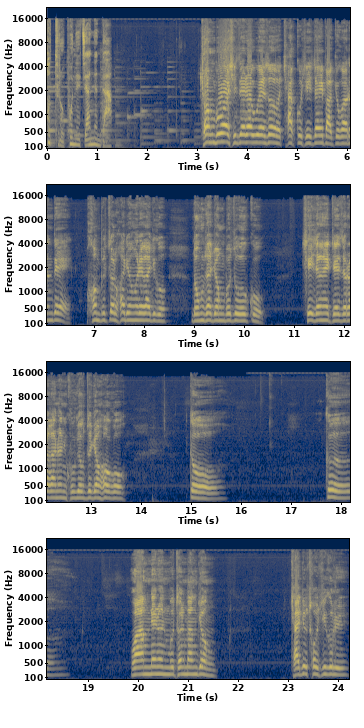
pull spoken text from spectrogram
허투루 보내지 않는다. 정보화 시대라고 해서 자꾸 세상이 바뀌어가는데 컴퓨터를 활용을 해가지고 농사 정보도 얻고 세상에 되돌아가는 구경도 좀 하고 또 그 왕래는 무털망정 자주 소식을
